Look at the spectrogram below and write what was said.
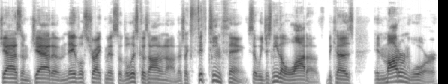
JASSM, JATM, naval strike missile. The list goes on and on. There's like 15 things that we just need a lot of because in modern war,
